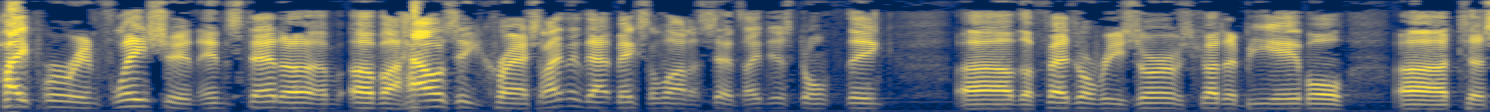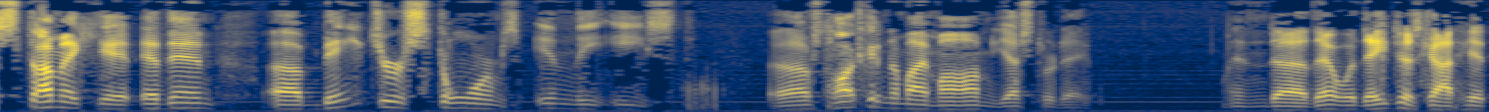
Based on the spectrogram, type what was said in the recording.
hyperinflation instead of, of a housing crash. And I think that makes a lot of sense. I just don't think – uh, the Federal Reserve's going to be able uh, to stomach it. And then uh, major storms in the east. Uh, I was talking to my mom yesterday, and uh, that they just got hit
